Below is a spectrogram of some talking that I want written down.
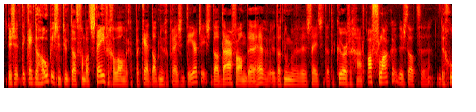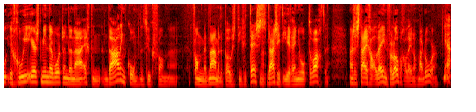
dus het, kijk, de hoop is natuurlijk dat van dat stevige landelijke pakket dat nu gepresenteerd is, dat daarvan de, hè, dat noemen we steeds, dat de curve gaat afvlakken. Dus dat uh, de, groei, de groei eerst minder wordt en daarna echt een, een daling komt natuurlijk van, uh, van met name de positieve tests. Daar zit iedereen nu op te wachten. Maar ze stijgen alleen, voorlopig alleen nog maar door. Ja,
